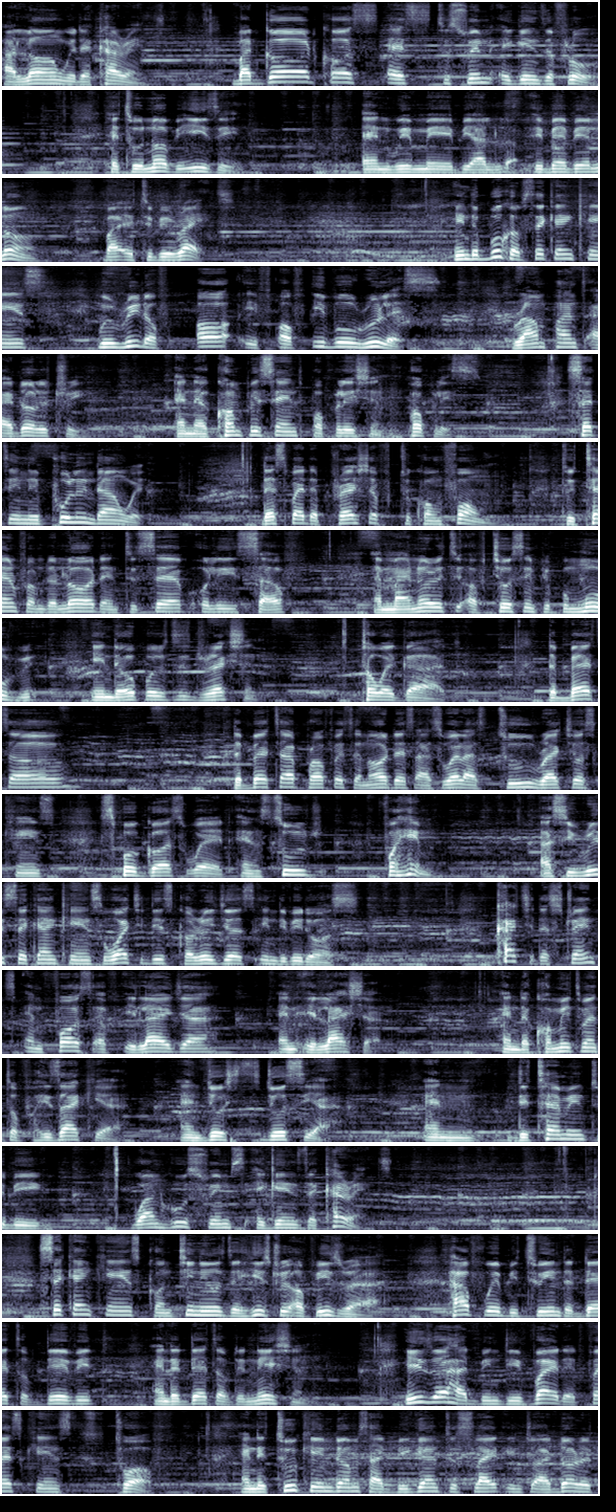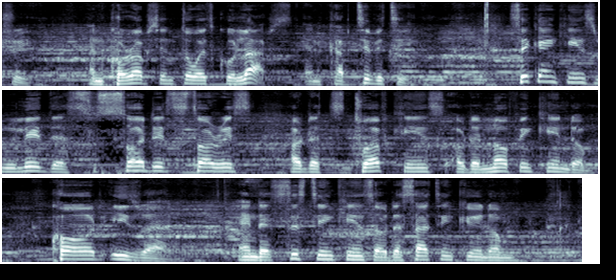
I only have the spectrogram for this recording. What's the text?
along with the current, but God calls us to swim against the flow. It will not be easy, and we may be, we may be alone, but it will be right. In the book of Second Kings, we read of all if of evil rulers, rampant idolatry, and a complacent population, populace, certainly pulling downward. Despite the pressure to conform, to turn from the Lord and to serve only self, a minority of chosen people move in the opposite direction toward God. The better the better prophets and others, as well as two righteous kings, spoke God's word and stood for him. As you read 2 Kings, watch these courageous individuals. Catch the strength and force of Elijah and Elisha, and the commitment of Hezekiah and Josiah, and determined to be one who swims against the current. Second Kings continues the history of Israel, halfway between the death of David and the death of the nation. Israel had been divided, 1 Kings 12, and the two kingdoms had begun to slide into idolatry and corruption towards collapse and captivity. Second Kings relate the sordid stories of the 12 kings of the northern kingdom called Israel and the 16 kings of the southern kingdom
